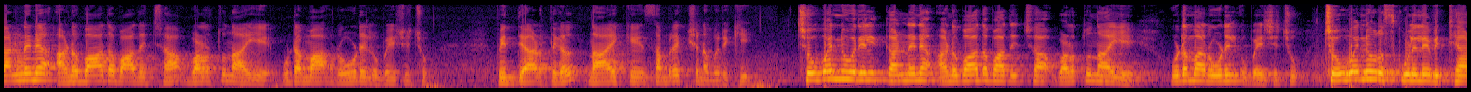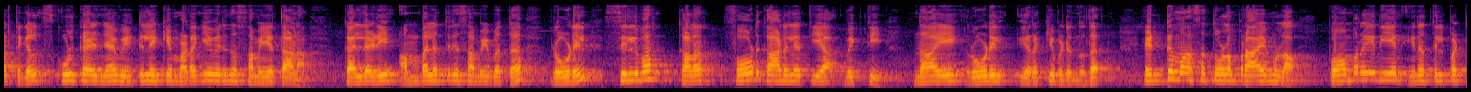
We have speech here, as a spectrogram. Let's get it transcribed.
കണ്ണിന് അണുബാധ ബാധിച്ച വളർത്തുനായിയെ ഉടമ റോഡിൽ ഉപേക്ഷിച്ചു. വിദ്യാർത്ഥികൾ നായയ്ക്ക് സംരക്ഷണമൊരുക്കി. ചൊവ്വന്നൂരിൽ കണ്ണിന് അണുബാധ ബാധിച്ച വളർത്തുനായിയെ ഉടമ റോഡിൽ ഉപേക്ഷിച്ചു. ചൊവ്വന്നൂർ സ്കൂളിലെ വിദ്യാർത്ഥികൾ സ്കൂൾ കഴിഞ്ഞ് വീട്ടിലേക്ക് മടങ്ങി വരുന്ന സമയത്താണ് കല്ലഴി അമ്പലത്തിന് സമീപത്ത് റോഡിൽ സിൽവർ കളർ ഫോർഡ് കാർഡിലെത്തിയ വ്യക്തി നായയെ റോഡിൽ ഇറക്കി വിടുന്നത്. എട്ട് മാസത്തോളം പ്രായമുള്ള പോമറേനിയൻ ഇനത്തിൽപ്പെട്ട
